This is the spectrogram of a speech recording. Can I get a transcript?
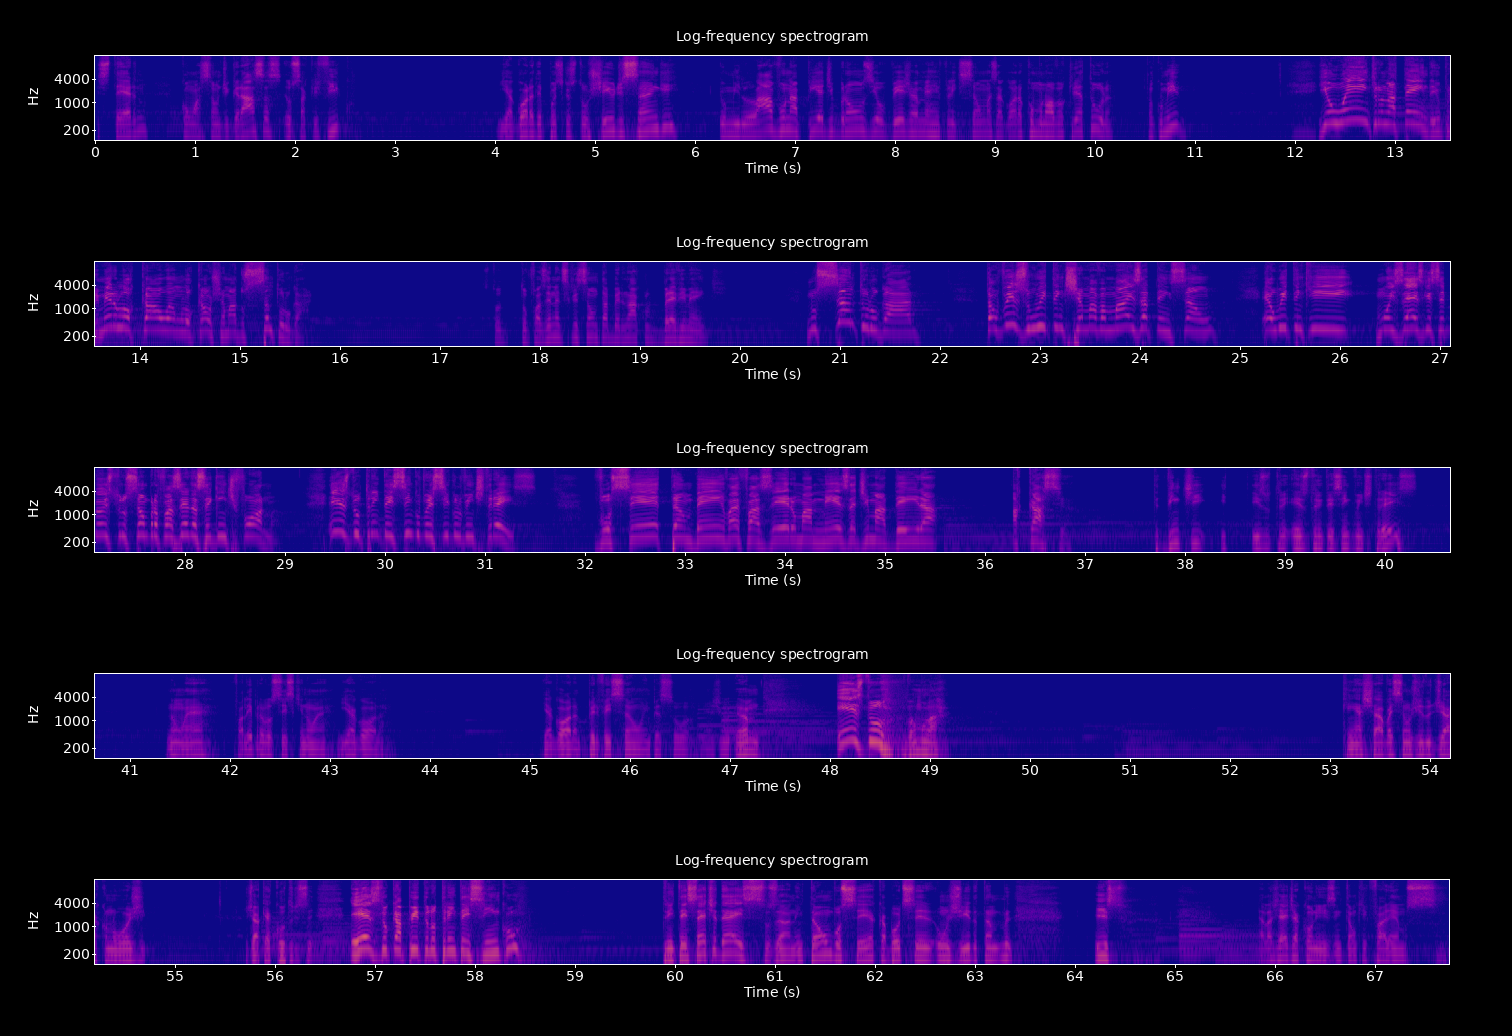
externo, com ação de graças eu sacrifico. E agora depois que eu estou cheio de sangue, eu me lavo na pia de bronze e eu vejo a minha reflexão, mas agora como nova criatura. Estão comigo? E eu entro na tenda, e o primeiro local é um local chamado Santo Lugar. Estou, estou fazendo a descrição do tabernáculo brevemente. No Santo Lugar, talvez o item que chamava mais atenção é o item que Moisés recebeu a instrução para fazer da seguinte forma: Êxodo 35, versículo 23. Você também vai fazer uma mesa de madeira acácia. 20, Êxodo 35, 23? Não é. Falei para vocês que não é. E agora? E agora, perfeição em pessoa? Me ajuda. Um, êxodo, vamos lá. Quem achar vai ser ungido diácono hoje, já que é culto de. Êxodo capítulo 35. 37 10, Suzana. Então você acabou de ser ungida também. Isso. Ela já é diaconisa, então o que faremos?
